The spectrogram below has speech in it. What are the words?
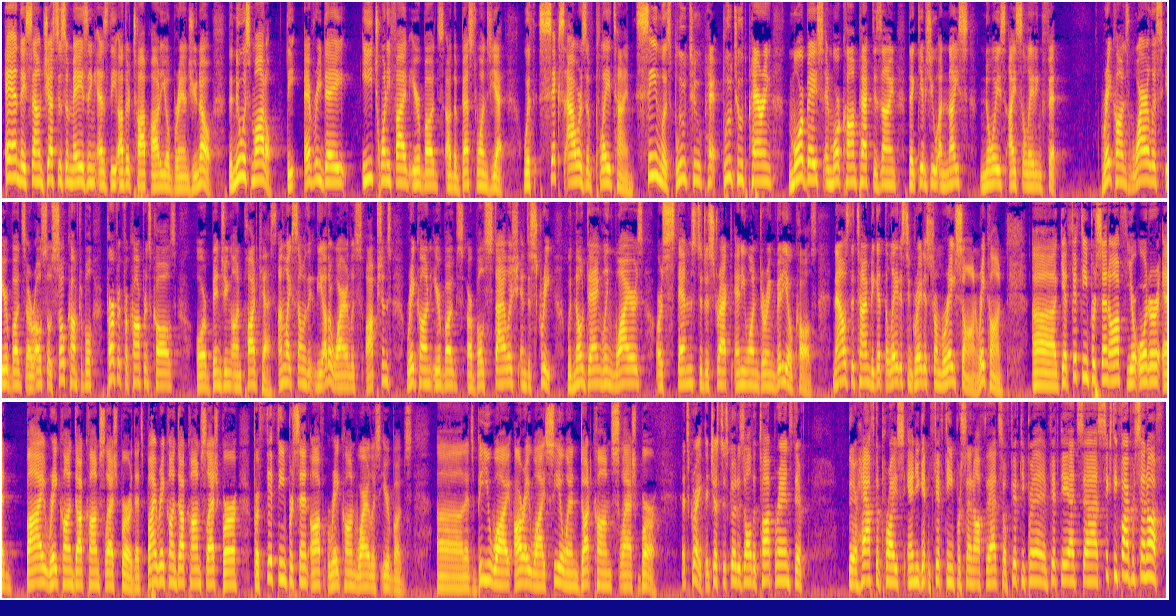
And they sound just as amazing as the other top audio brands you know. The newest model, the everyday E25 earbuds, are the best ones yet. With six hours of playtime, seamless Bluetooth, pa- Bluetooth pairing, more bass, and more compact design that gives you a nice noise isolating fit. Raycon's wireless earbuds are also so comfortable, perfect for conference calls or binging on podcasts. Unlike some of the, the other wireless options, Raycon earbuds are both stylish and discreet, with no dangling wires or stems to distract anyone during video calls. Now's the time to get the latest and greatest from Raycon. Raycon. Uh, get 15% off your order at buyraycon.com slash burr. That's buyraycon.com slash burr for 15% off Raycon wireless earbuds. Uh, that's B-U-Y-R-A-Y-C-O-N dot com slash burr. That's great. They're just as good as all the top brands. They're they're half the price, and you're getting 15% off that. So 50% and 50, that's uh, 65% off.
